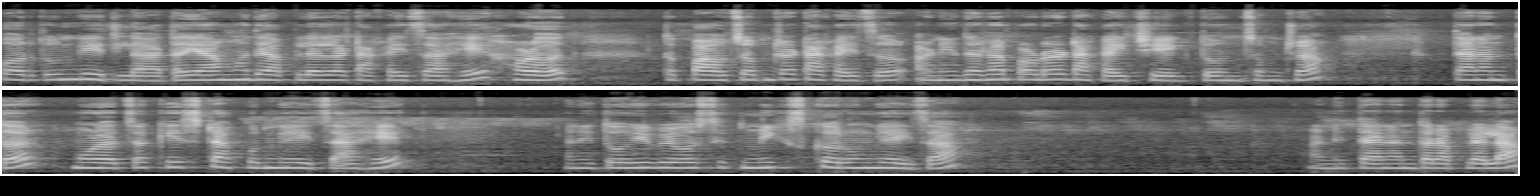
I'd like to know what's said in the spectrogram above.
परतून घेतलं. आता यामध्ये आपल्याला टाकायचं आहे हळद. तर पाव चमचा टाकायचं आणि धणा पावडर टाकायची एक दोन चमचा. त्यानंतर मुळ्याचा किस टाकून घ्यायचा आहे. आणि तोही व्यवस्थित मिक्स करून घ्यायचा. आणि त्यानंतर आपल्याला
